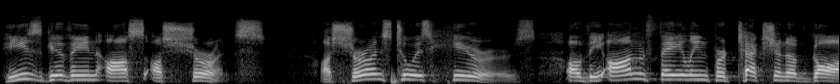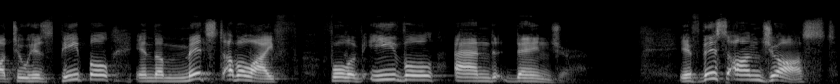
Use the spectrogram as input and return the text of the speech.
He's giving us assurance, assurance to his hearers of the unfailing protection of God to his people in the midst of a life full of evil and danger. If this unjust,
